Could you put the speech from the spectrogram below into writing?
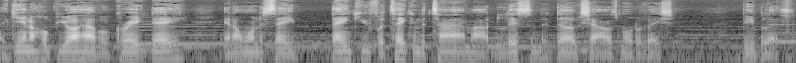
Again, I hope you all have a great day, and I want to say thank you for taking the time out to listen to Doug Showers Motivation. Be blessed.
